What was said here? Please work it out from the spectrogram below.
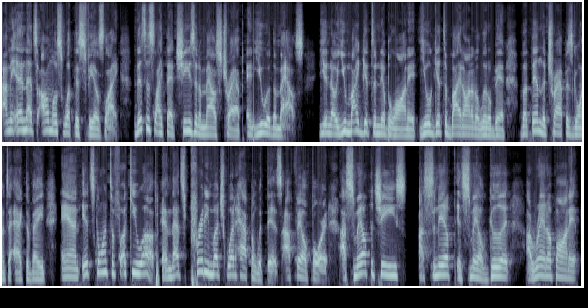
I mean, and that's almost what this feels like. This is like that cheese in a mouse trap, and you are the mouse. You know, you might get to nibble on it, you'll get to bite on it a little bit, but then the trap is going to activate and it's going to fuck you up. And that's pretty much what happened with this. I fell for it. I smelled the cheese, I sniffed, it smelled good. I ran up on it.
